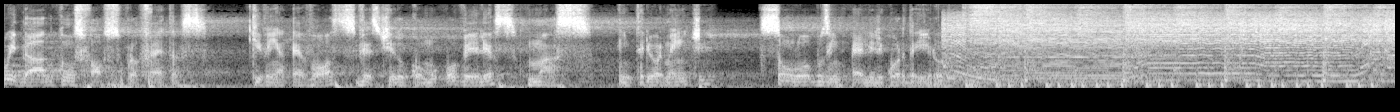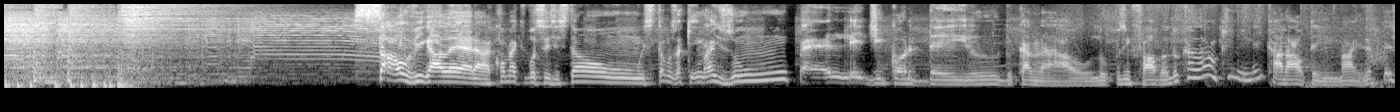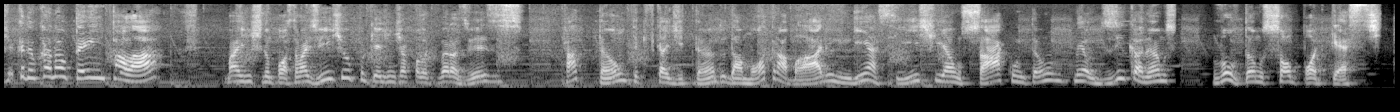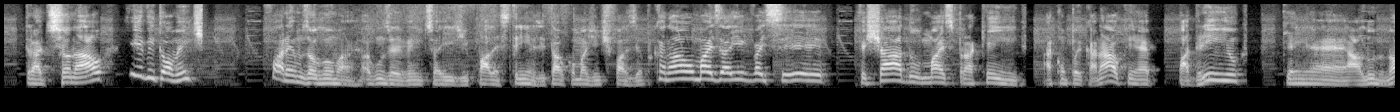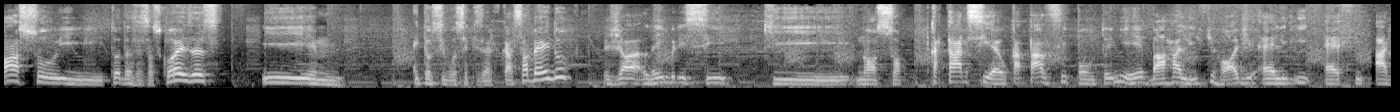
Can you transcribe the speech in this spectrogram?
Cuidado com os falsos profetas, que vêm até vós vestido como ovelhas, mas, interiormente, são lobos em pele de cordeiro. Salve galera! Como é que vocês estão? Estamos aqui em mais um Pele de Cordeiro do canal Lupus em Fábula, do canal que nem canal tem mais, né? Cadê o canal? Tem, tá lá, mas a gente não posta mais vídeo porque a gente já falou aqui várias vezes. Chatão, tem que ficar editando, dá mó trabalho, ninguém assiste, é um saco, então, meu, desencanamos, voltamos só ao podcast tradicional e eventualmente faremos alguma, alguns eventos aí de palestrinhas e tal, como a gente fazia pro canal, mas aí vai ser fechado mais para quem acompanha o canal, quem é padrinho, quem é aluno nosso e todas essas coisas. E então, se você quiser ficar sabendo, já lembre-se que nosso catarse é o catarse.me barra lifrod, L-I-F-H-O-D.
